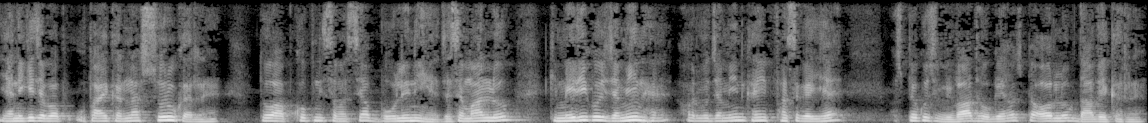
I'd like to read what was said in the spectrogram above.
यानी कि जब आप उपाय करना शुरू कर रहे हैं तो आपको अपनी समस्या बोलनी है। जैसे मान लो कि मेरी कोई ज़मीन है और वो ज़मीन कहीं फंस गई है, उस पर कुछ विवाद हो गया है, उस पर और लोग दावे कर रहे हैं।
